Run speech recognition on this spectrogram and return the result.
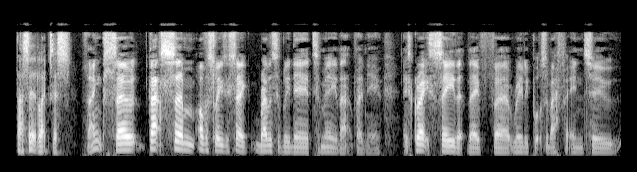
that's it, Alexis. Thanks. So that's um, obviously, as you say, relatively near to me, that venue. It's great to see that they've uh, really put some effort into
